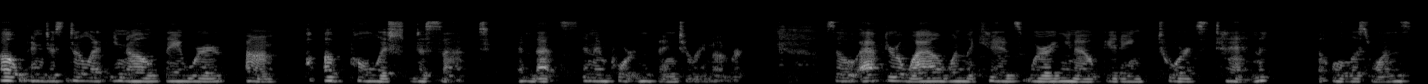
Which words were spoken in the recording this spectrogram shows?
Oh, and just to let you know, they were um, of Polish descent and that's an important thing to remember. So after a while, when the kids were, you know, getting towards 10, the oldest ones,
